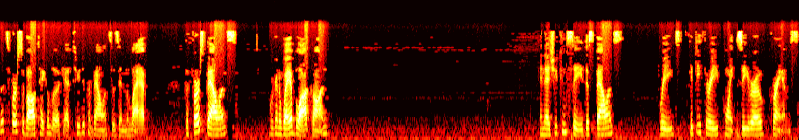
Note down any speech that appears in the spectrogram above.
Let's first of all take a look at two different balances in the lab. The first balance we're going to weigh a block on. And as you can see, this balance reads 53.0 grams.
